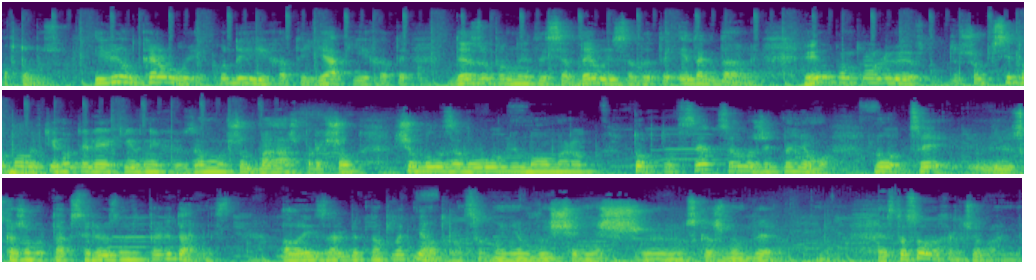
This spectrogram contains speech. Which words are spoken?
автобусу. І він керує, куди їхати, як їхати, де зупинитися, де висадити і так далі. Він контролює, щоб всі попали в ті готелі, які в них замовили, щоб багаж прийшов, щоб були задоволені номером. Тобто все це лежить на ньому. Ну, це, скажімо так, серйозна відповідальність. Але і заробітна платня у трансформерів вища, ніж, е, скажімо, де. Стосовно харчування,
